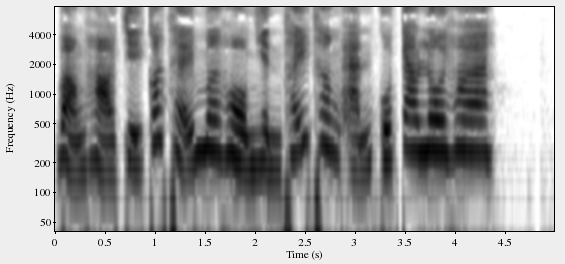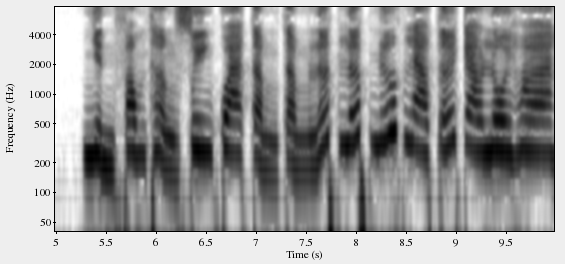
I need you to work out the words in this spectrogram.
bọn họ chỉ có thể mơ hồ nhìn thấy thân ảnh của cao lôi hoa. Nhìn phong thần xuyên qua tầm tầm lớp lớp nước lao tới cao lôi hoa.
